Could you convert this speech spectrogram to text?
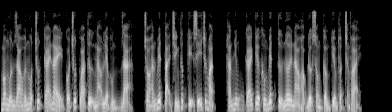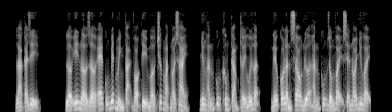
mong muốn giao hấn một chút cái này có chút quá tự ngạo liệp hùng giả, cho hắn biết tại chính thức kỵ sĩ trước mặt, hắn những cái kia không biết từ nơi nào học được song cầm kiếm thuật chẳng phải. Là cái gì? Linze cũng biết mình tại võ tì mở trước mặt nói sai nhưng hắn cũng không cảm thấy hối hận, nếu có lần sau nữa hắn cũng giống vậy sẽ nói như vậy,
